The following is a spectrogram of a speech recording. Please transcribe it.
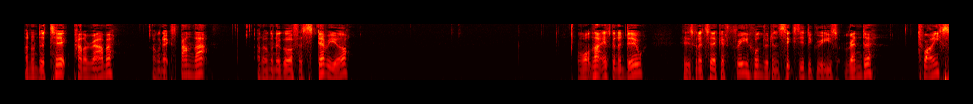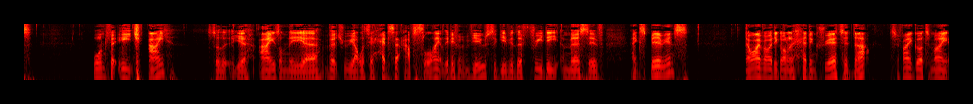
and under take panorama. I'm going to expand that and I'm going to go for stereo. And what that is going to do is it's going to take a 360 degrees render twice one for each eye so that your eyes on the uh, virtual reality headset have slightly different views to give you the 3D immersive experience. Now I've already gone ahead and created that. So if I go to my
